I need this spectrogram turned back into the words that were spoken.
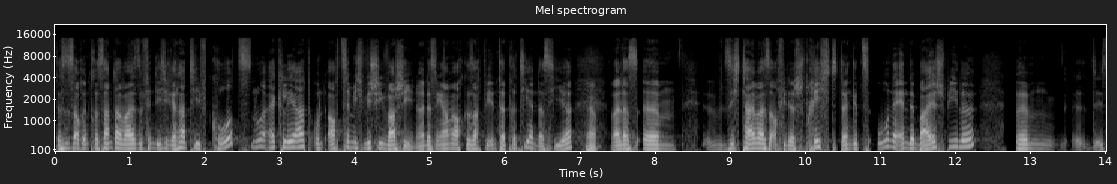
Das ist auch interessanterweise, finde ich, relativ kurz nur erklärt und auch ziemlich wischiwaschi. Ne? Deswegen haben wir auch gesagt, wir interpretieren das hier, ja. weil das ähm, sich teilweise auch widerspricht. Dann gibt es ohne Ende Beispiele ähm, ich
